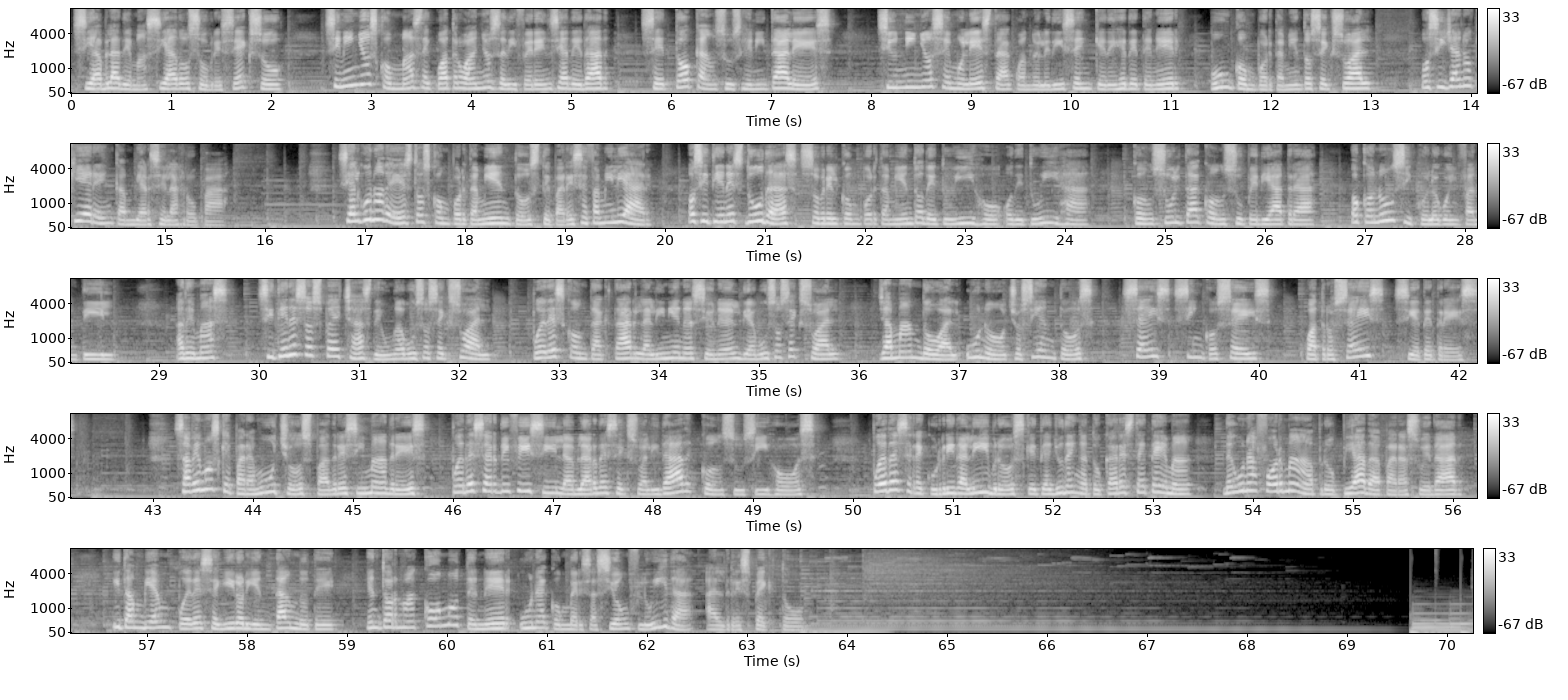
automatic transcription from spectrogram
si habla demasiado sobre sexo, si niños con más de 4 años de diferencia de edad se tocan sus genitales, si un niño se molesta cuando le dicen que deje de tener un comportamiento sexual o si ya no quieren cambiarse la ropa. Si alguno de estos comportamientos te parece familiar o si tienes dudas sobre el comportamiento de tu hijo o de tu hija, consulta con su pediatra o con un psicólogo infantil. Además, si tienes sospechas de un abuso sexual, puedes contactar la Línea Nacional de Abuso Sexual llamando al 1-800-656-4673. Sabemos que para muchos padres y madres puede ser difícil hablar de sexualidad con sus hijos. Puedes recurrir a libros que te ayuden a tocar este tema de una forma apropiada para su edad y también puedes seguir orientándote en torno a cómo tener una conversación fluida al respecto.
